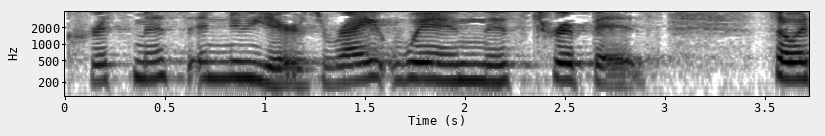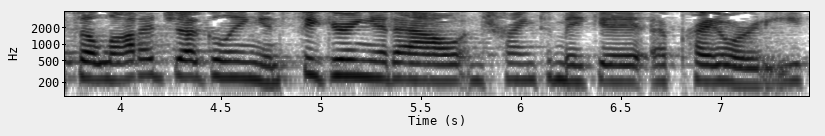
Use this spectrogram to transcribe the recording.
Christmas and New Year's, right when this trip is. So it's a lot of juggling and figuring it out and trying to make it a priority.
